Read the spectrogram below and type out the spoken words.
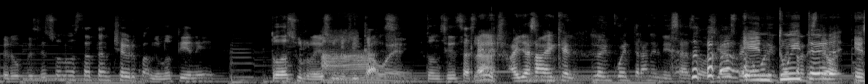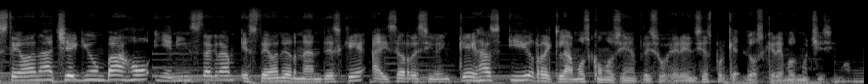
pero pues eso no está tan chévere cuando uno tiene todas sus redes ah, unificadas. Entonces, hasta ahí ya saben que lo encuentran en esas dos. en Twitter, Esteban, H-bajo y en Instagram, Esteban Hernández, que ahí se reciben quejas y reclamos como siempre y sugerencias porque los queremos muchísimo.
